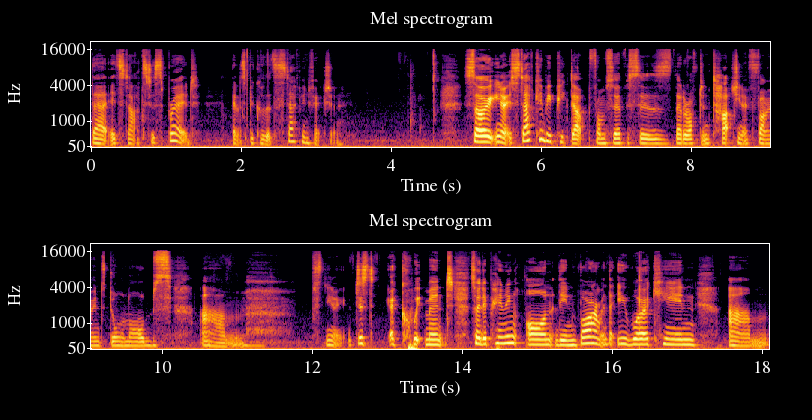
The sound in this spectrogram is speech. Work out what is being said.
that it starts to spread. And it's because it's a staph infection so, you know, staph can be picked up from surfaces that are often touched, you know, phones, doorknobs, um, you know, just equipment. So, depending on the environment that you work in, um,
